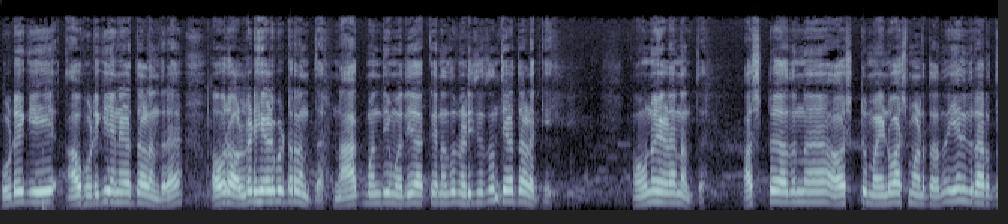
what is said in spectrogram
ಹುಡುಗಿ, ಆ ಹುಡುಗಿ ಏನು ಹೇಳ್ತಾಳಂದ್ರೆ, ಅವ್ರು ಆಲ್ರೆಡಿ ಹೇಳ್ಬಿಟ್ರಂತ ನಾಲ್ಕು ಮಂದಿ ಮದುವೆ ಹಾಕೇನಂದ್ರೆ ನಡೀತೈತೆ ಅಂತ ಹೇಳ್ತಾಳಕ್ಕಿ ಅವನು ಹೇಳನಂತ. ಅಷ್ಟು ಅದನ್ನು, ಅಷ್ಟು ಮೈಂಡ್ ವಾಶ್ ಮಾಡ್ತಾ ಅಂದ್ರೆ ಏನಿದ್ರ ಅರ್ಥ?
